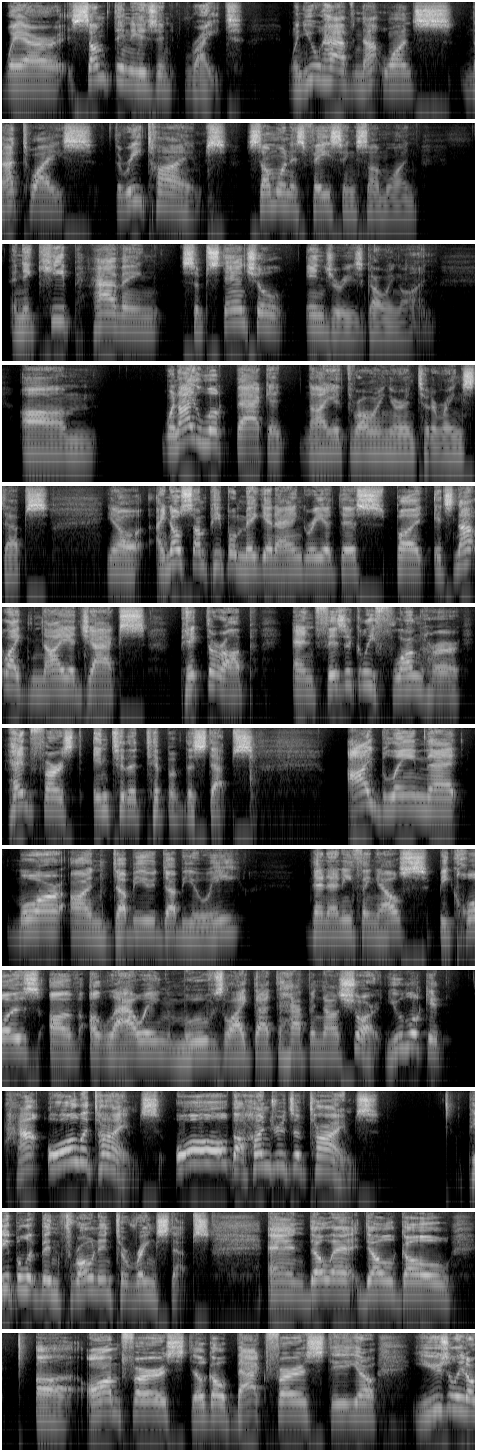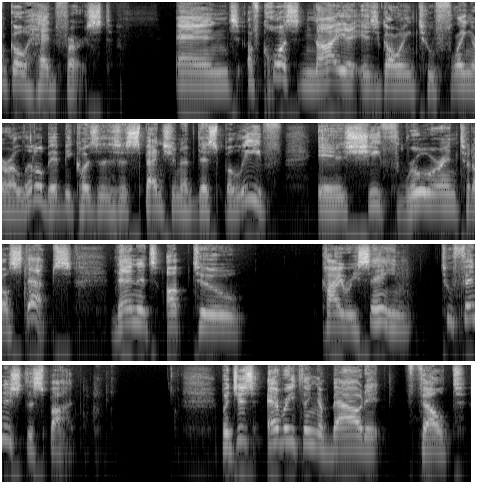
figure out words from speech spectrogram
where something isn't right. When you have not once, not twice, three times someone is facing someone and they keep having substantial injuries going on. Um, when I look back at Nia throwing her into the ring steps, you know, I know some people may get angry at this, but it's not like Nia Jax picked her up and physically flung her headfirst into the tip of the steps. I blame that more on WWE than anything else because of allowing moves like that to happen. Now, sure, you look at how all the times, all the hundreds of times people have been thrown into ring steps and they'll they'll go uh, arm first, they'll go back first. You know, usually don't go head first. And of course, Nia is going to fling her a little bit because the suspension of disbelief is she threw her into those steps. Then it's up to Kairi Sane to finish the spot. But just everything about it felt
